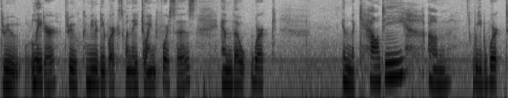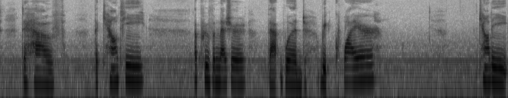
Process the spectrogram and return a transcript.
through later through Community Works when they joined forces, and the work in the county. Um, we'd worked to have the county approve a measure that would require county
